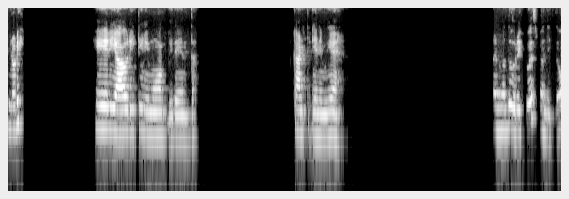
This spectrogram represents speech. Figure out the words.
ನೋಡಿ. ಹೇರ್ ಯಾವ ರೀತಿ ರಿಮೂವ್ ಆಗಿದೆ ಅಂತ. ಕಾಣ್ತಿದೆಯಾ ನಿಮಗೆ? ನನಗೊಂದು ರಿಕ್ವೆಸ್ಟ್ ಬಂದಿತ್ತು.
